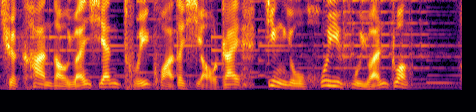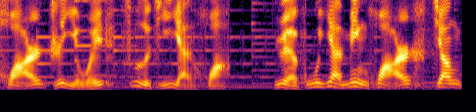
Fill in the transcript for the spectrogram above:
却看到原先腿垮的小斋竟又恢复原状。化儿只以为自己眼花，月孤雁命化儿将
